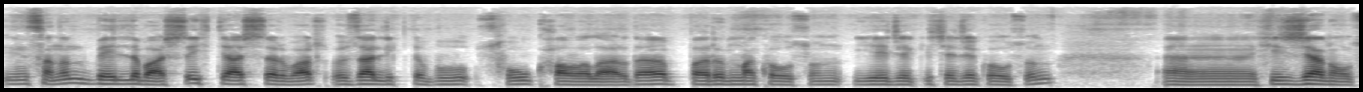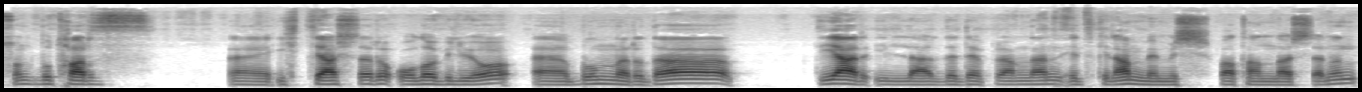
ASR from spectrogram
insanın belli başlı ihtiyaçları var. Özellikle bu soğuk havalarda barınmak olsun, yiyecek, içecek olsun e, hijyen olsun bu tarz e, ihtiyaçları olabiliyor. E, bunları da diğer illerde depremden etkilenmemiş vatandaşların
